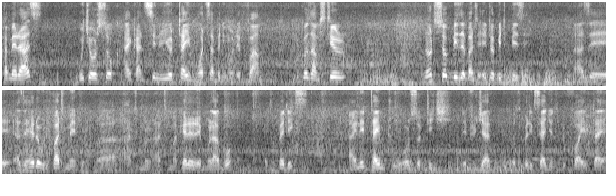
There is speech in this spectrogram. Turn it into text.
cameras, which also I can see in real time what's happening on the farm. Because I'm still not so busy, but a little bit busy as a, as a head of department uh, at, at Makerere Mulago Orthopedics. I need time to also teach the future orthopedic surgeons before I retire.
